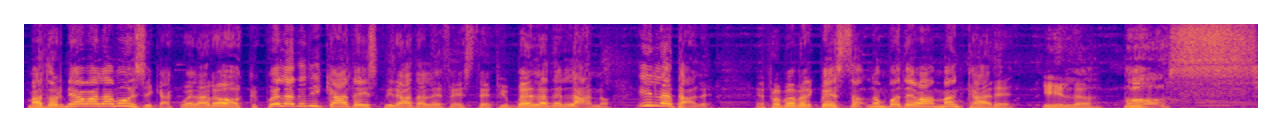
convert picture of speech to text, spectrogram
Ma torniamo alla musica, quella rock, quella dedicata e ispirata alle feste più belle dell'anno, il Natale. E proprio per questo non poteva mancare il boss.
